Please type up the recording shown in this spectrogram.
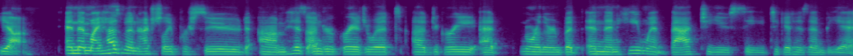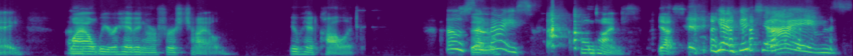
Yeah. And then my husband actually pursued um, his undergraduate uh, degree at Northern, but and then he went back to UC to get his MBA oh. while we were having our first child, who had colic. Oh, so, so nice. fun times. Yes. yeah, good times.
